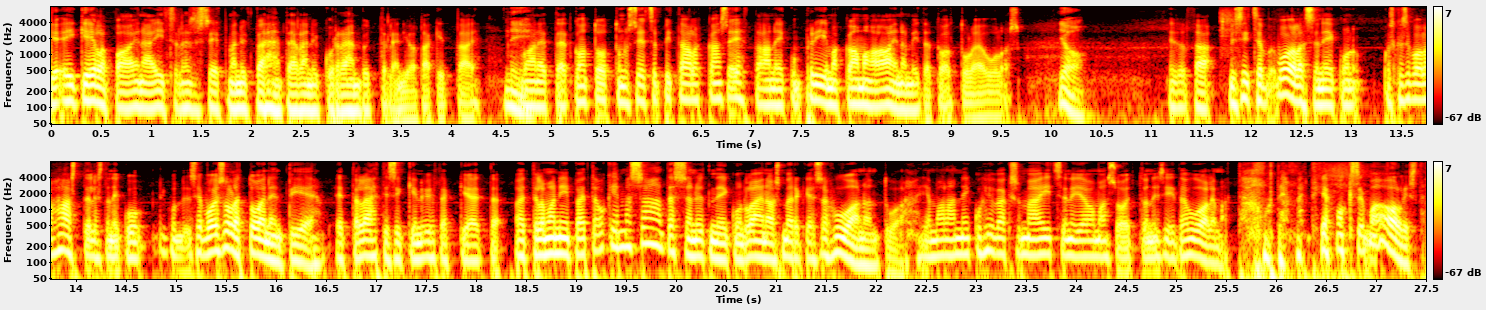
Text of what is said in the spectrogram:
ei kelpaa enää itsellensä se, että mä nyt vähän täällä nyt kun rämpyttelen jotakin tai – niin. Vaan että, että kun on tottunut siihen, että se pitää olla kanssa ehtaa niin kuin priima kamaa aina, mitä tuolta tulee ulos. Joo. Niin, tota, niin sitten se voi olla se niin kuin koska se voi olla haasteellista, niin kuin, niin kuin, se voisi olla toinen tie, että lähtisikin yhtäkkiä, että ajattelemaan niin päin, että okei mä saan tässä nyt niin kuin lainausmerkeissä huonontua, ja mä alan niin kuin hyväksymään itseni ja oman soittoni siitä huolimatta, mutta en mä tiedä, onko se mahdollista.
